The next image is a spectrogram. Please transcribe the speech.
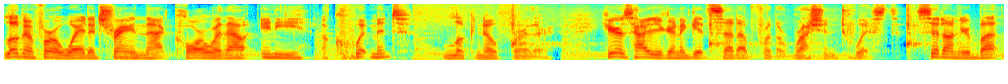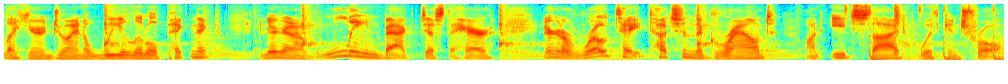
Looking for a way to train that core without any equipment? Look no further. Here's how you're gonna get set up for the Russian twist. Sit on your butt like you're enjoying a wee little picnic, and you're gonna lean back just a hair. You're gonna rotate touching the ground on each side with control.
